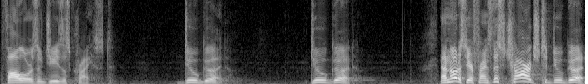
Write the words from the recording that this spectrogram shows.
followers of Jesus Christ do good. Do good. Now, notice here, friends, this charge to do good,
